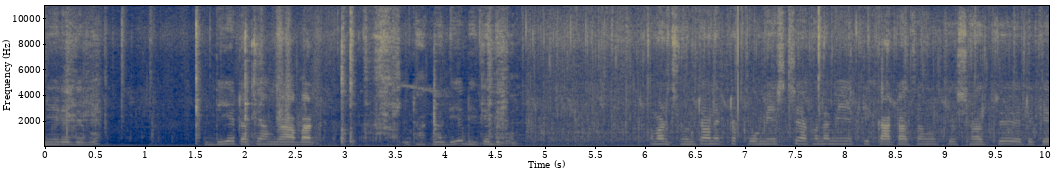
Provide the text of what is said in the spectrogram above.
নেড়ে দেব। দিয়ে এটাকে আমরা আবার ঢাকনা দিয়ে ঢেকে দেব। আমার ঝোলটা অনেকটা কমে এসছে। এখন আমি একটি কাটা চামচের সাহায্যে এটাকে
